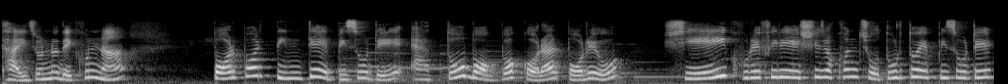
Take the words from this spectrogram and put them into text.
তাই জন্য দেখুন না, পরপর তিনটে এপিসোডে এত বকবক করার পরেও সেই ঘুরে ফিরে এসে যখন চতুর্থ এপিসোডে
